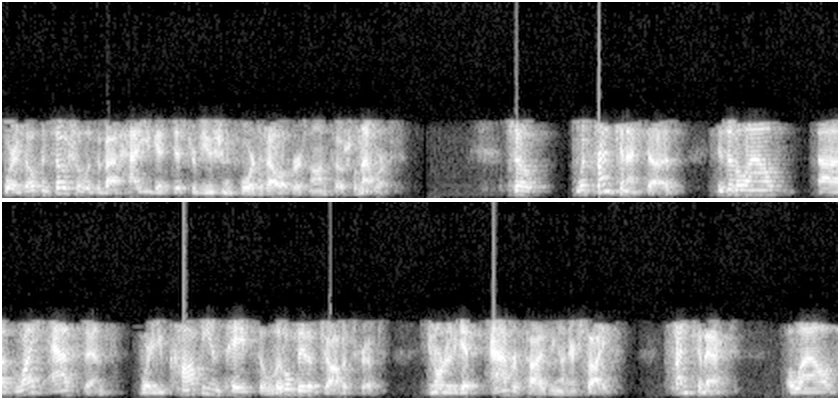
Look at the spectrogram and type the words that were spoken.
whereas Open Social is about how do you get distribution for developers on social networks. So what Friend Connect does is it allows, uh, like AdSense, where you copy and paste a little bit of JavaScript in order to get advertising on your site. Friend Connect allows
